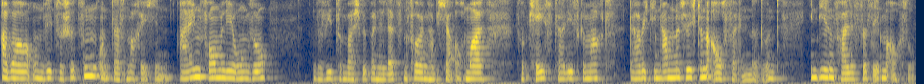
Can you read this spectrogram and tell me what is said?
aber um sie zu schützen, und das mache ich in allen Formulierungen so, also wie zum Beispiel bei den letzten Folgen habe ich ja auch mal so Case Studies gemacht. Da habe ich die Namen natürlich dann auch verändert. Und in diesem Fall ist das eben auch so.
